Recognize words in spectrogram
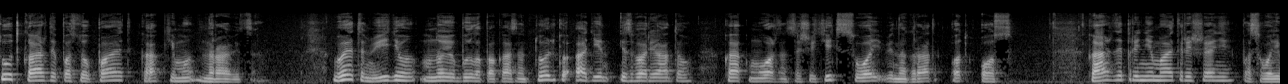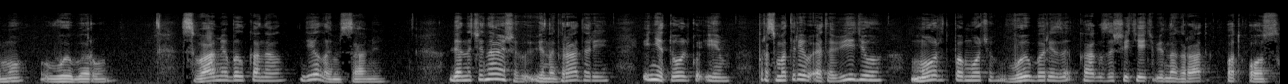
Тут каждый поступает, как ему нравится. В этом видео мною было показано только один из вариантов, как можно защитить свой виноград от ос. Каждый принимает решение по своему выбору. С вами был канал «Делаем сами». Для начинающих виноградарей и не только им, просмотрев это видео, может помочь в выборе, как защитить виноград от ос.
